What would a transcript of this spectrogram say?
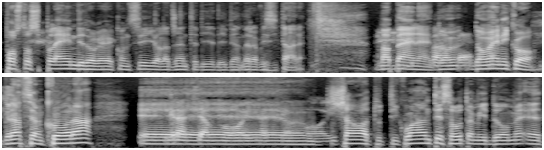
posto splendido che consiglio alla gente di, di andare a visitare. Va bene, Va bene. Domenico, grazie ancora. Eh, grazie, a voi, grazie, a voi, Ciao a tutti quanti, salutami, Dome, eh,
